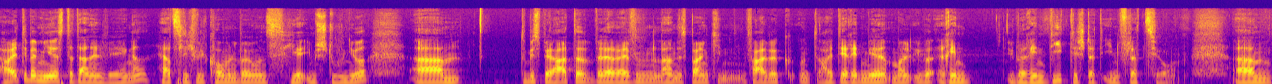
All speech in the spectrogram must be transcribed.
heute bei mir ist der Daniel Wenger. Herzlich willkommen bei uns hier im Studio. Ähm, du bist Berater bei der Raiffeisen Landesbank in Vorarlberg und heute reden wir mal über, Rend über Rendite statt Inflation. Ähm,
